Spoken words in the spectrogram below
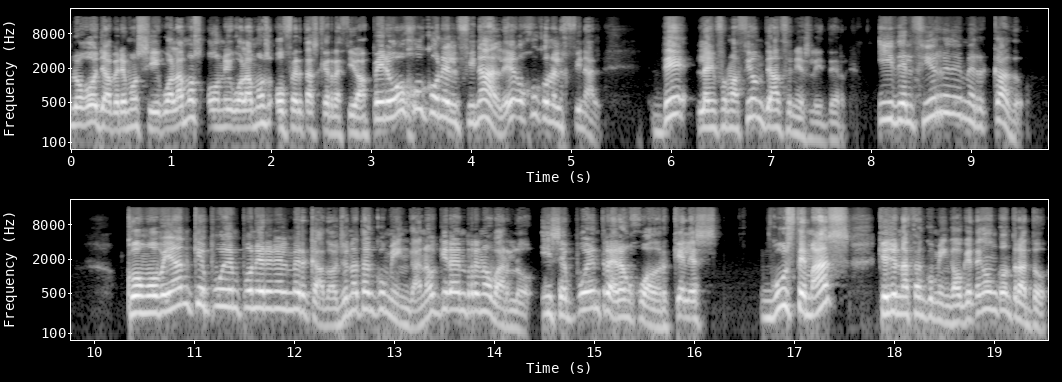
luego ya veremos si igualamos o no igualamos ofertas que reciba. Pero ojo con el final, ¿eh? Ojo con el final de la información de Anthony Slater y del cierre de mercado. Como vean que pueden poner en el mercado a Jonathan Kuminga, no quieran renovarlo y se pueden traer a un jugador que les guste más que Jonathan Kuminga o que tenga un contrato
